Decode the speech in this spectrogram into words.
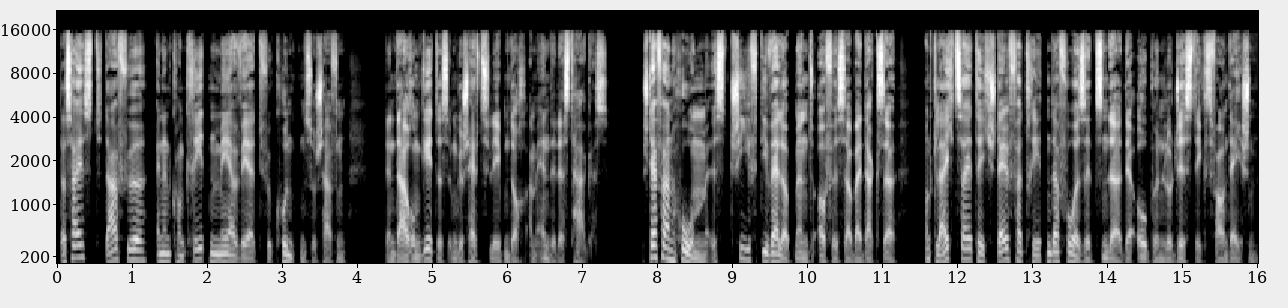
Das heißt, dafür einen konkreten Mehrwert für Kunden zu schaffen, denn darum geht es im Geschäftsleben doch am Ende des Tages. Stefan Hohm ist Chief Development Officer bei DAXA und gleichzeitig stellvertretender Vorsitzender der Open Logistics Foundation.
